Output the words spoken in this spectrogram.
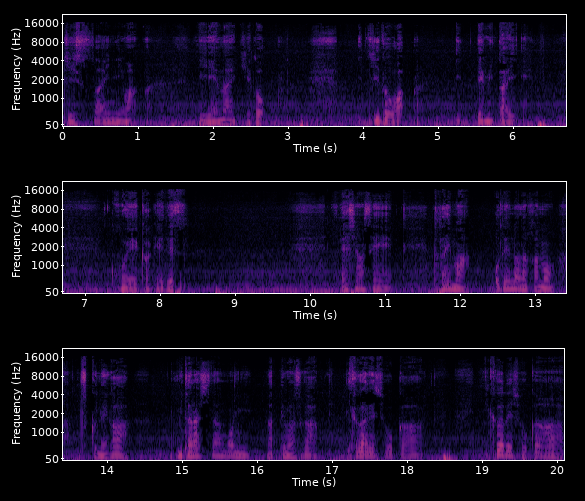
実際には言えないけど、一度は行ってみたい声かけです。いらっしゃいませ。ただいま、おでんの中のつくねがみたらし団子になってますが、いかがでしょうか？いかがでしょうか？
